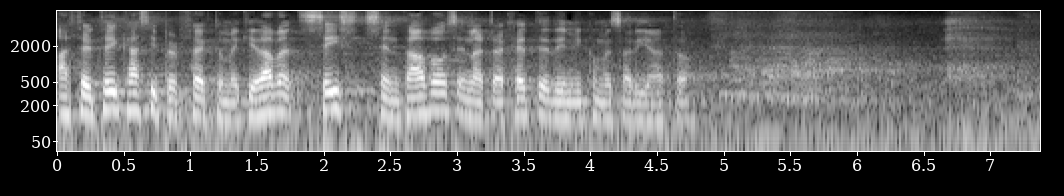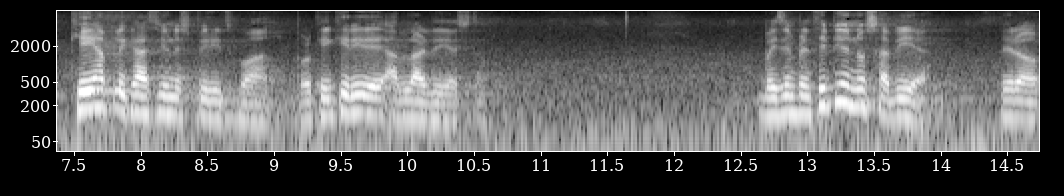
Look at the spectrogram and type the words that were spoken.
acerté casi perfecto. Me quedaban seis centavos en la tarjeta de mi comisariato. ¿Qué aplicación espiritual? ¿Por qué quería hablar de esto? Pues en principio no sabía, pero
